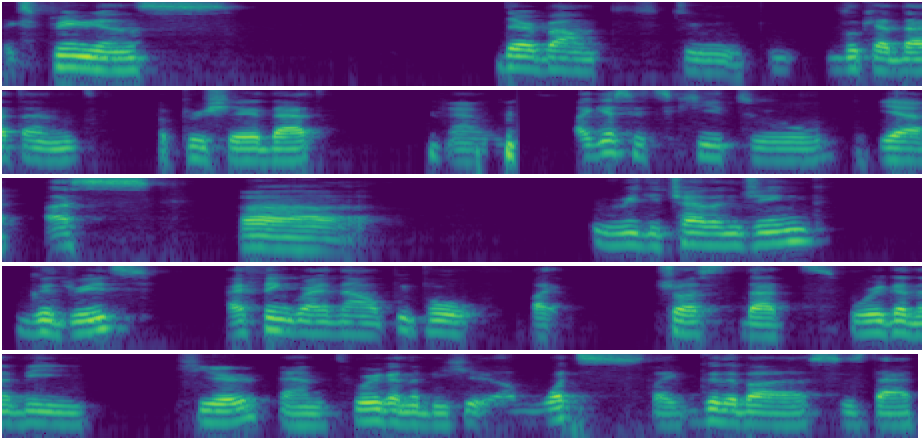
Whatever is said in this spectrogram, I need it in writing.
experience they're bound to look at that and appreciate that and i guess it's key to yeah us uh really challenging goodreads i think right now people like trust that we're gonna be here and we're gonna be here. What's like good about us is that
